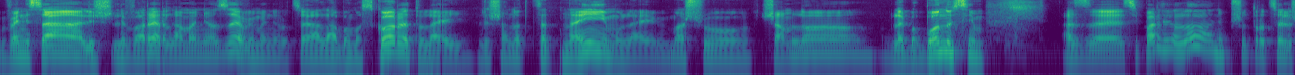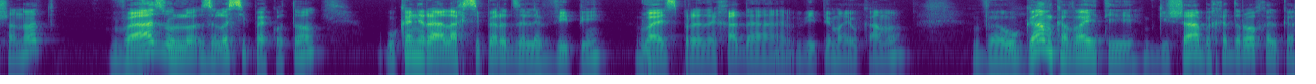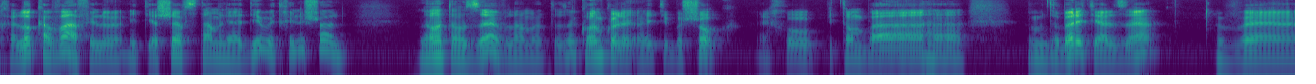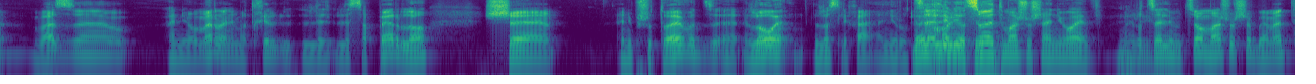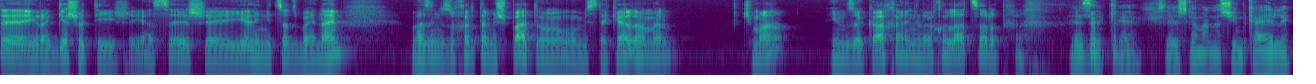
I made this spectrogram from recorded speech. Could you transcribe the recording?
וניסה לברר למה אני עוזב, אם אני רוצה העלאה במשכורת, אולי לשנות קצת תנאים, אולי משהו שם לא, אולי בבונוסים. אז uh, סיפרתי לו, לא, אני פשוט רוצה לשנות, ואז לא, זה לא סיפק אותו. הוא כנראה הלך, סיפר את זה ל-VP, וייספרד, אחד ה-VPים היו כמה, והוא גם קבע איתי פגישה בחדר אוכל ככה, לא קבע אפילו, התיישב סתם לידי והתחיל לשאול. למה אתה עוזב? למה אתה זה? קודם כל הייתי בשוק, איך הוא פתאום בא, מדבר איתי על זה, ו... ואז אה, אני אומר, אני מתחיל לספר לו שאני פשוט אוהב את זה, לא, לא סליחה, אני לא רוצה לא למצוא יותר. את משהו שאני אוהב. מדהים. אני רוצה למצוא משהו שבאמת אה, ירגש אותי, שיעשה, שיהיה לי ניצוץ בעיניים. ואז אני זוכר את המשפט, הוא, הוא מסתכל ואומר, תשמע, אם זה ככה, אני לא יכול לעצור אותך. איזה כיף, שיש גם אנשים כאלה.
